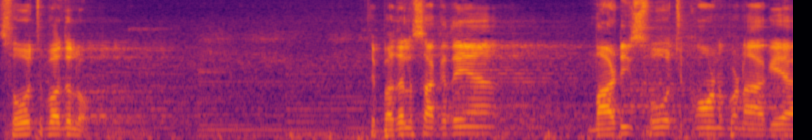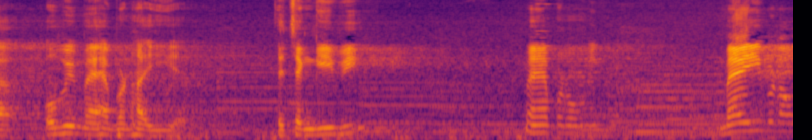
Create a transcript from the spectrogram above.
ਸੋਚ ਬਦਲੋ। ਤੇ ਬਦਲ ਸਕਦੇ ਆ ਮਾੜੀ ਸੋਚ ਕੌਣ ਬਣਾ ਗਿਆ? ਉਹ ਵੀ ਮੈਂ ਬਣਾਈ ਹੈ। ਤੇ ਚੰਗੀ ਵੀ ਮੈਂ ਬਣਾਉਣੀ ਮੈਂ ਹੀ ਬਣਾਉਂ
